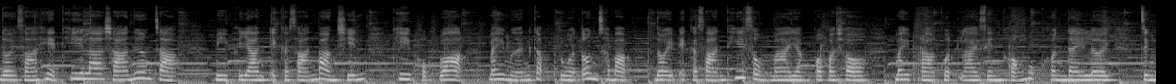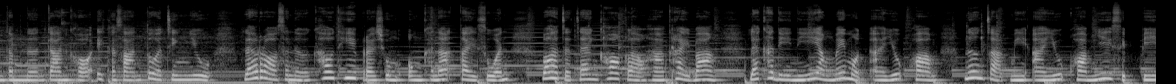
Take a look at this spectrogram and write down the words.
โดยสาเหตุที่ล่าช้าเนื่องจาก มีพยานเอกสารบางชิ้นที่พบว่าไม่เหมือนกับตัวต้นฉบับ โดยเอกสารที่ส่งมายังปปช ไม่ปรากฏลายเซ็นของบุคคลใดเลย จึงดำเนินการขอเอกสารตัวจริงอยู่ และรอเสนอเข้าที่ประชุมองค์คณะไต่สวน ว่าจะแจ้งข้อกล่าวหาใครบ้าง และคดีนี้ยังไม่หมดอายุความ เนื่องจากมีอายุความ 20 ปี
